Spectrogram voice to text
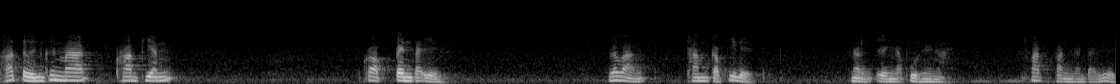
พอตื่นขึ้นมาความเพียรก็เป็นไปเอง ระหว่างทำกับกิเลสนั่นเองนะพูดง่ายๆฟัดฟันกันไปเรื่อย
